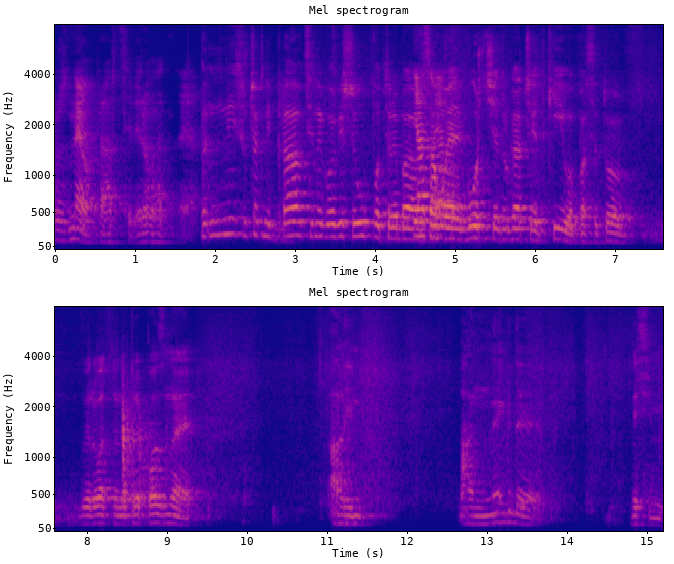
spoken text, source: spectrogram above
Kroz neopravce, vjerovatno, ja. Pa nisu čak ni pravci, nego je više upotreba, Jasno, samo jasno. je gušće drugačije tkivo, pa se to verovatno ne prepoznaje. Ali, pa negde, mislim,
